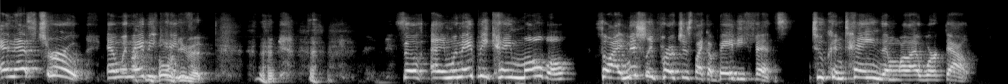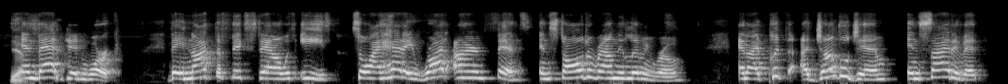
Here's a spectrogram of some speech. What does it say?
and that's true. And when they became, believe it. so, and when they became mobile, so I initially purchased like a baby fence to contain them while I worked out. Yes. And that didn't work. They knocked the fix down with ease. So I had a wrought iron fence installed around the living room, and I put a jungle gym inside of it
